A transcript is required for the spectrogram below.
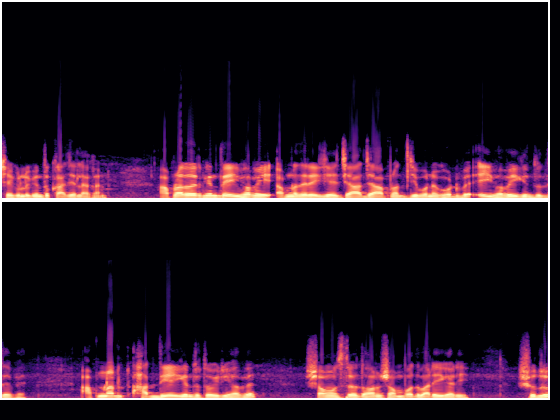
সেগুলো কিন্তু কাজে লাগান। আপনাদের কিন্তু এইভাবেই আপনাদের এই যে যা যা আপনার জীবনে ঘটবে, এইভাবেই কিন্তু দেবে। আপনার হাত দিয়েই কিন্তু তৈরি হবে। সমস্ত ধন সম্পদ, বাড়ি, গাড়ি। শুধু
